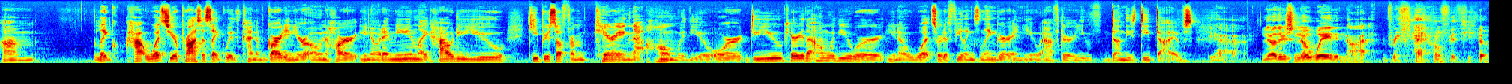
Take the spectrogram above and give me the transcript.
um, like how what's your process like with kind of guarding your own heart you know what i mean like how do you keep yourself from carrying that home with you or do you carry that home with you or you know what sort of feelings linger in you after you've done these deep dives Yeah. No, there's no way to not bring that home with you.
